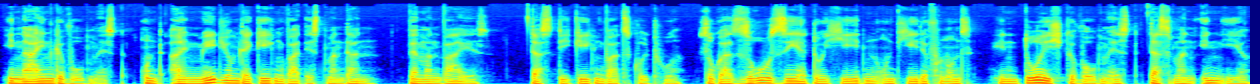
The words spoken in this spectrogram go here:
hineingewoben ist. Und ein Medium der Gegenwart ist man dann, wenn man weiß, dass die Gegenwartskultur sogar so sehr durch jeden und jede von uns hindurchgewoben ist, dass man in ihr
